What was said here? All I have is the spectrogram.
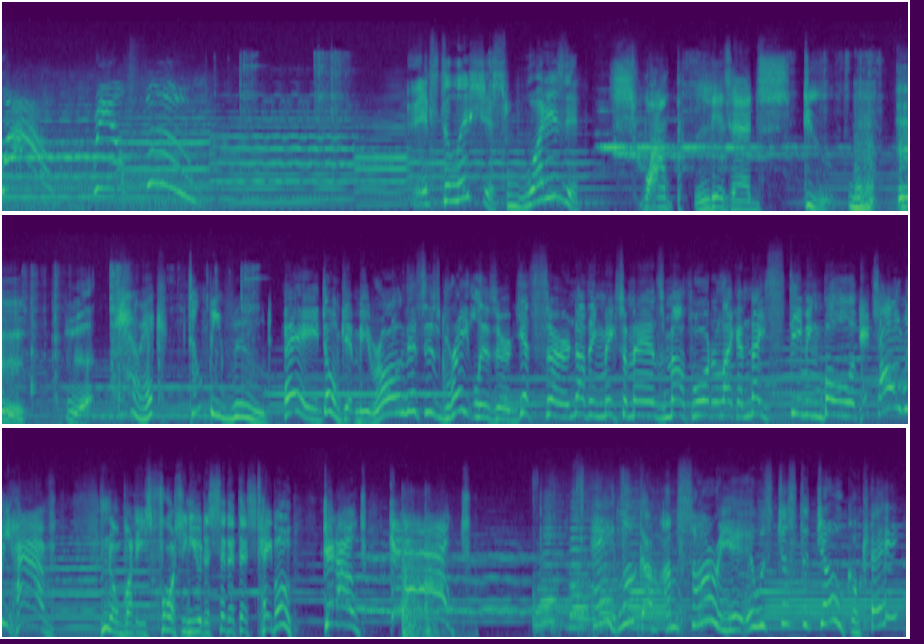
Wow! Real food! It's delicious. What is it? Swamp lizard stew. Eric, don't be rude. Hey, don't get me wrong. This is great lizard. Yes, sir. Nothing makes a man's mouth water like a nice steaming bowl of. It's all we have. Nobody's forcing you to sit at this table. Get out! Get out! Hey, look, I'm, I'm sorry. It, it was just a joke, okay?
